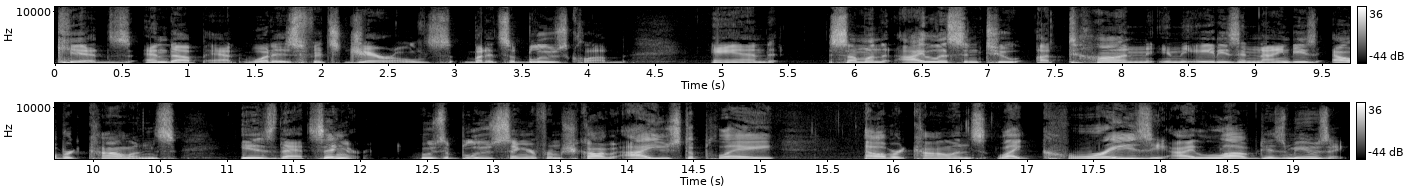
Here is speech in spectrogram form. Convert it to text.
kids end up at what is Fitzgerald's, but it's a blues club, and someone that I listened to a ton in the 80s and 90s, Albert Collins, is that singer who's a blues singer from Chicago. I used to play Albert Collins like crazy. I loved his music,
